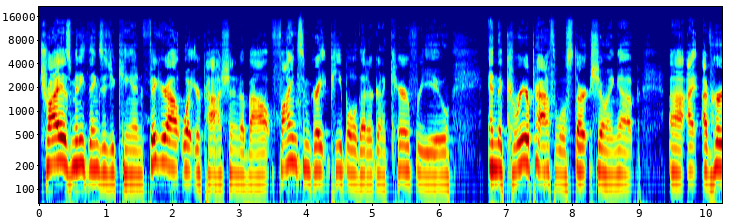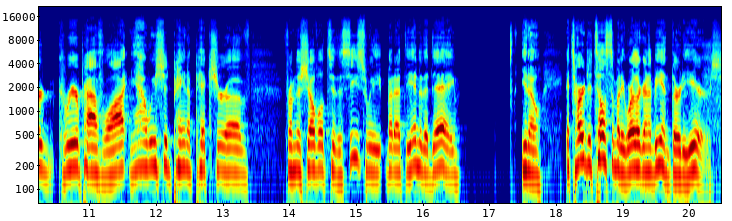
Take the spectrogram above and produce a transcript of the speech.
try as many things as you can, figure out what you're passionate about, find some great people that are going to care for you, and the career path will start showing up. Uh, I, I've heard career path a lot. Yeah, we should paint a picture of from the shovel to the C suite, but at the end of the day, you know, it's hard to tell somebody where they're going to be in 30 years.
